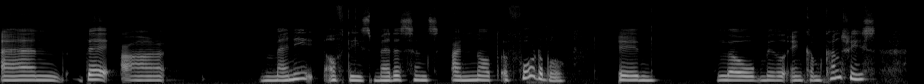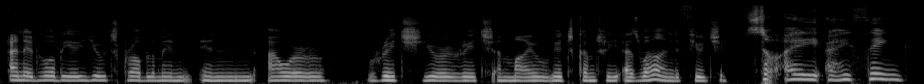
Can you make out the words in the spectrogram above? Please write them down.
And they are many of these medicines are not affordable in low middle income countries and it will be a huge problem in in our rich your rich and my rich country as well in the future so i i think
